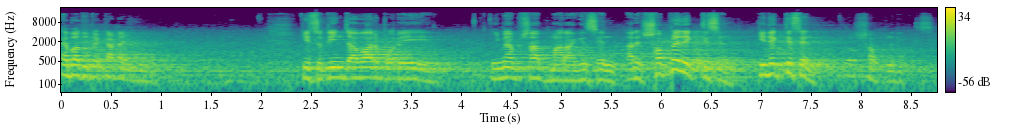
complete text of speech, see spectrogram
এবাদতে কাটাই দিব। কিছুদিন যাওয়ার পরে ইমাম সাহেব মারা গেছেন। আরে, স্বপ্নে দেখতেছেন। কি দেখতেছেন? স্বপ্নে দেখতেছেন।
